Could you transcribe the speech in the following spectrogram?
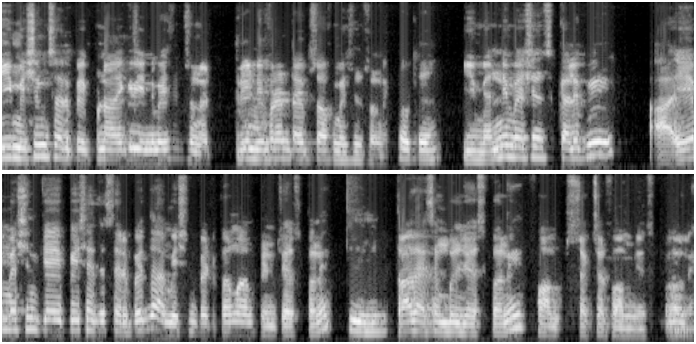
ఈ మిషన్ సరిపోయి ఇప్పుడు నా దగ్గర ఇన్ని మెషిన్స్ ఉన్నాయి. Three different types of machines ఉన్నాయి. ఓకే. ఈ అన్ని మెషిన్స్ కలిపి ఆ ఏ మెషిన్కి ఏ పీస్ అయితే సరిపోయిందో ఆ మెషిన్ పెట్టుకొని మనం ప్రింట్ చేసుకొని ఉమ్, తర్వాత అసెంబుల్ చేసుకొని ఫామ్ స్ట్రక్చర్ ఫామ్ చేసుకోవాలి.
